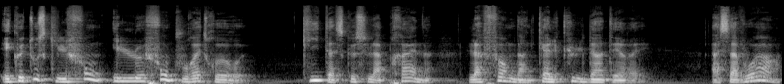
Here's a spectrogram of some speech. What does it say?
et que tout ce qu'ils font, ils le font pour être heureux, quitte à ce que cela prenne la forme d'un calcul d'intérêt, à savoir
